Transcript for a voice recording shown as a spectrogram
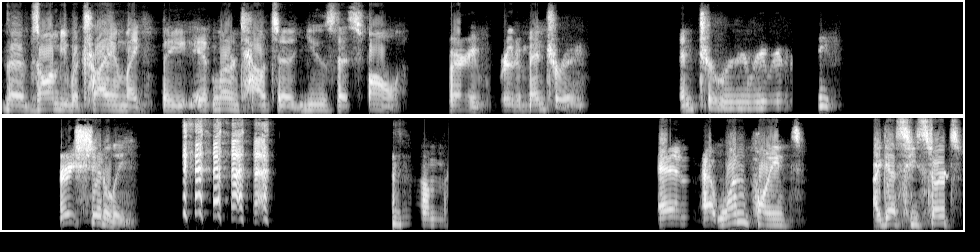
the zombie would try and like they it learned how to use this phone, very rudimentary. Rudimentary very shittily. um, and at one point, I guess he starts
